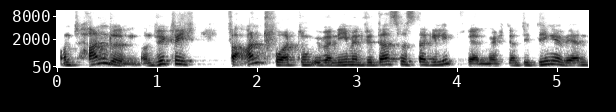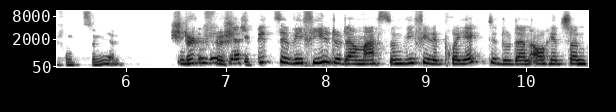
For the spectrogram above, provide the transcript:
Und handeln und wirklich Verantwortung übernehmen für das, was da gelebt werden möchte. Und die Dinge werden funktionieren. Stück ich für Stück. Spitze, wie viel du da machst und wie viele Projekte du dann auch jetzt schon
